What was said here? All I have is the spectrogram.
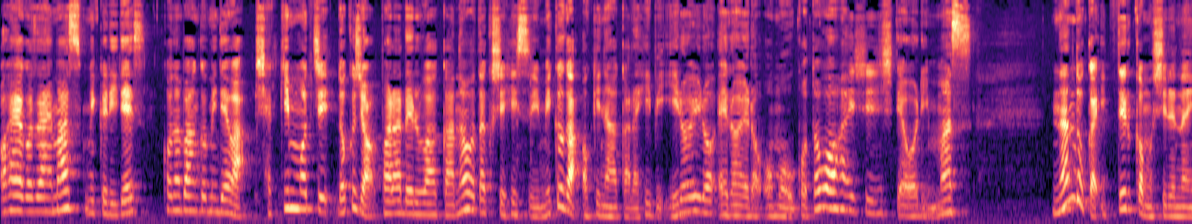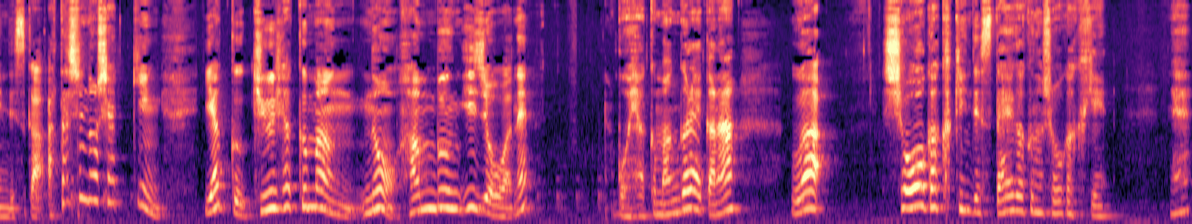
おはようございます。みくりです。この番組では、借金持ち、独女、パラレルワーカーの私、翡翠みくが沖縄から日々いろいろエロエロ思うことを配信しております。何度か言ってるかもしれないんですが、私の借金約900万の半分以上はね、500万ぐらいかなは、奨学金です。大学の奨学金。ね。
